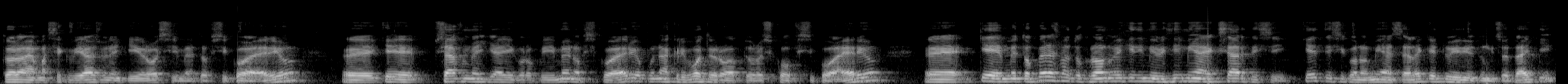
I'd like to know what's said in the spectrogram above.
Τώρα μας εκβιάζουν και οι Ρώσοι με το φυσικό αέριο ε, και ψάχνουμε για υγροποιημένο φυσικό αέριο που είναι ακριβότερο από το ρωσικό φυσικό αέριο. Ε, και με το πέρασμα του χρόνου έχει δημιουργηθεί μια εξάρτηση και της οικονομίας αλλά και του ίδιου του Μητσοτάκη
